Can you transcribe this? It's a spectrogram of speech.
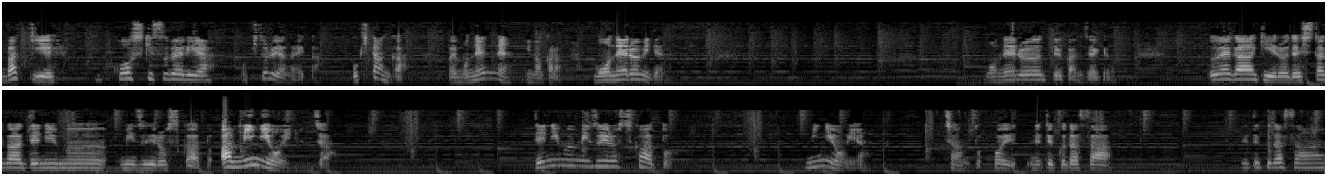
バッキー、公式滑りや。起きとるやないか。起きたんか。もう寝んねん、今から。もう寝るみたいな。もう寝るっていう感じやけど。上が黄色で、下がデニム水色スカート。あ、ミニオンじゃデニム水色スカート。ミニオンや。ちゃんと、ほい、寝てください。寝てください。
